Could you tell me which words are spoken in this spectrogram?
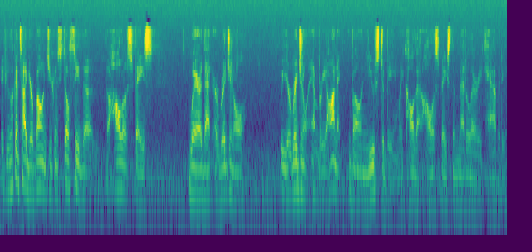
if you look inside your bones, you can still see the, the hollow space where that original, your original embryonic bone used to be, and we call that hollow space the medullary cavity.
